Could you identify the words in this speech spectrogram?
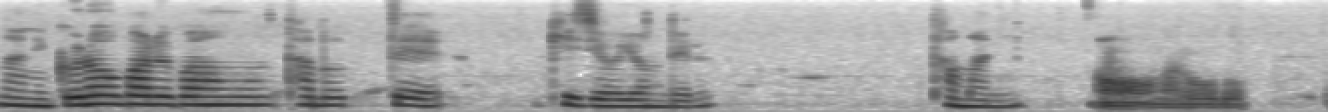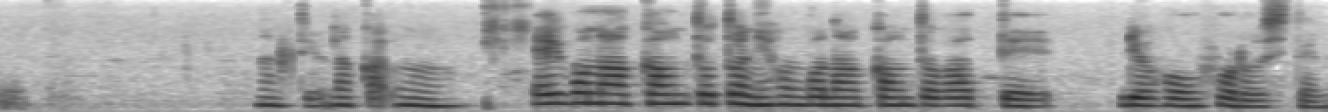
何グローバル版をたどって記事を読んでる。たまに。あ、ああ、なるほど。なんていうなんかうん英語のアカウントと日本語のアカウントがあって両方フォローしてるっ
